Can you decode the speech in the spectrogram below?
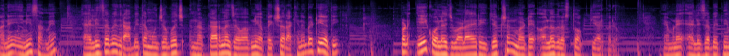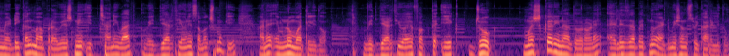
અને એની સામે એલિઝાબેથ રાબેતા મુજબ જ નકારના જવાબની અપેક્ષા રાખીને બેઠી હતી. પણ એ કોલેજવાળાએ રિજેક્શન માટે અલગ રસ્તો અખ્તિયાર કર્યો. એમણે એલિઝાબેથની મેડિકલમાં પ્રવેશની ઈચ્છાની વાત વિદ્યાર્થીઓની સમક્ષ મૂકી અને એમનો મત લીધો. વિદ્યાર્થીઓએ ફક્ત એક જોક મશ્કરીના ધોરણે એલિઝાબેથનું એડમિશન સ્વીકારી લીધું.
